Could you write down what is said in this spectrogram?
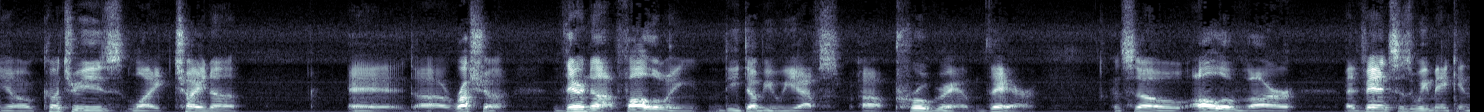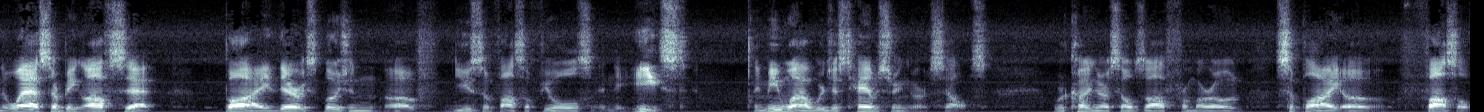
you know, countries like China and uh, Russia, they're not following the WEF's uh, program there. And so all of our advances we make in the West are being offset by their explosion of use of fossil fuels in the East. And meanwhile, we're just hamstringing ourselves. We're cutting ourselves off from our own supply of fossil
